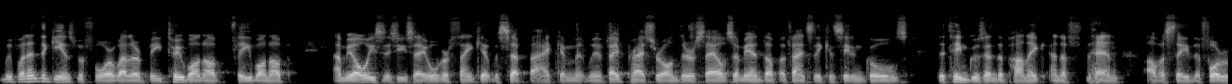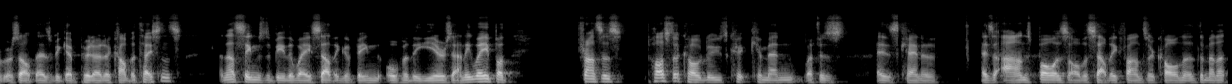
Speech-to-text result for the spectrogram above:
we've went into games before, whether it be two one up, three one up, and we always, as you say, overthink it. We sit back and we invite pressure onto ourselves, and we end up eventually conceding goals. The team goes into panic, and if then obviously the forward result is we get put out of competitions, and that seems to be the way Celtic have been over the years anyway. But Francis Postecoglou's c- come in with his his kind of his Ange ball, as all the Celtic fans are calling it at the minute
